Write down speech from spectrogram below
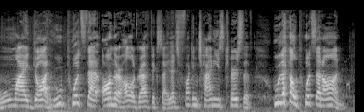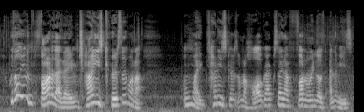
Oh my god, who puts that on their holographic sight? That's fucking Chinese cursive. Who the hell puts that on? Who the hell even thought of that? In Chinese cursive on a... Oh my, Chinese cursive on a holographic sight? Have fun reading those enemies,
